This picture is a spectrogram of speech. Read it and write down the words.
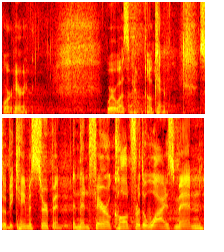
or Eric. Where was I? Okay. So it became a serpent. And then Pharaoh called for the wise men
